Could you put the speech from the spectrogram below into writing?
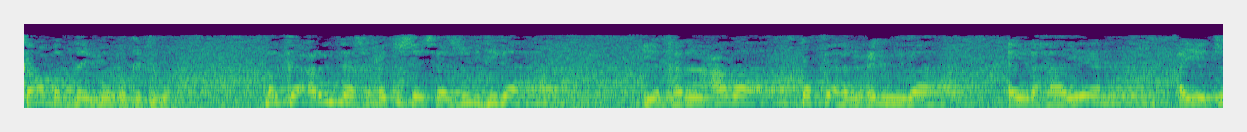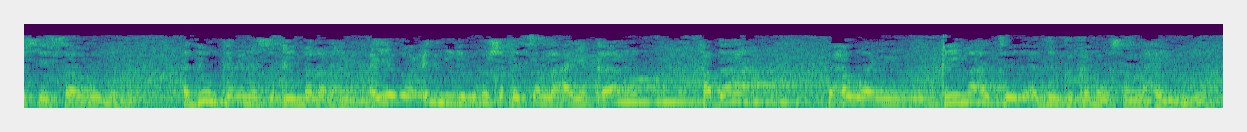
kama badnaynba wuxuu ka tego marka arrintaas waxay tusaysaa zuhdiga iyo qanaacada dadka ahlucilmiga ay lahaayeen ayay tusaysaa weyaan adduunkan inaysu qiimo la lahayn ayagoo cilmigii lagu shaqaysan lahaa yaqaano haddana waxa waaye qiimo agtooda adduunka kama uusan lahayn weyaan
